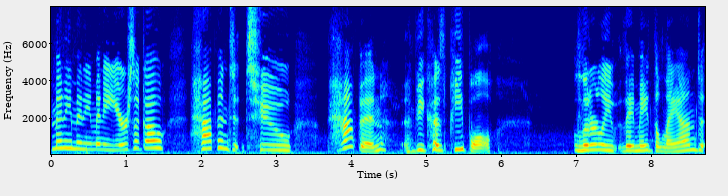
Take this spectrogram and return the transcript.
many, many, many years ago happened to happen because people literally they made the land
